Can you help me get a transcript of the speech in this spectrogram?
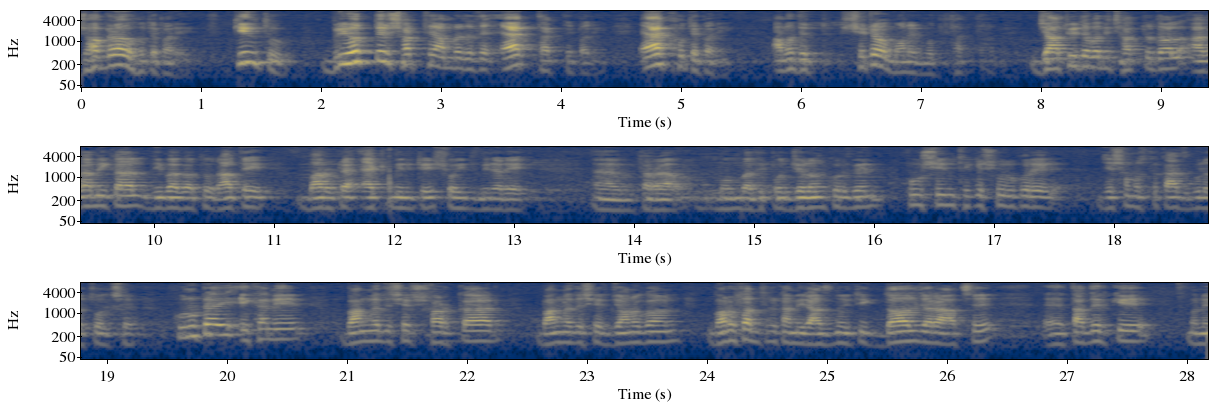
ঝগড়াও হতে পারে। কিন্তু বৃহত্তের স্বার্থে আমরা যাতে এক থাকতে পারি, এক হতে পারি, আমাদের সেটাও মনের মধ্যে থাকতে হবে। জাতীয়তাবাদী ছাত্রদল আগামীকাল দিবাগত রাতে বারোটা এক মিনিটে শহীদ মিনারে তারা মোমবাতি প্রজ্বলন করবেন। পুশিন থেকে শুরু করে যে সমস্ত কাজগুলো চলছে, কোনোটাই এখানে বাংলাদেশের সরকার, বাংলাদেশের জনগণ গণতন্ত্রকামী রাজনৈতিক দল যারা আছে তাদেরকে মানে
